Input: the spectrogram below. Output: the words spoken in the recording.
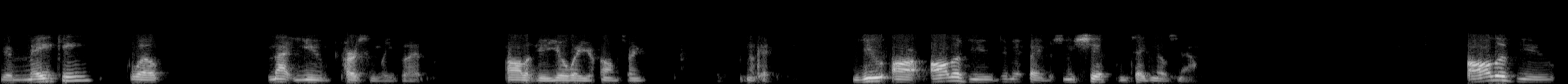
You're making, well, not you personally, but all of you, you'll wear your phone ring. Okay. You are, all of you, do me a favor, you shift and take notes now. All of you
